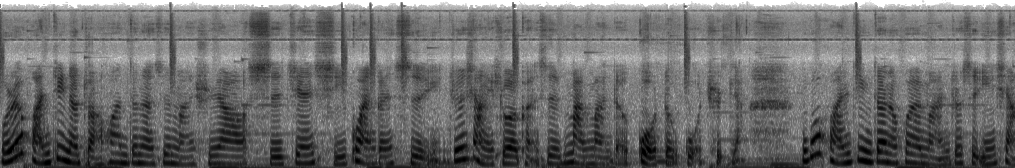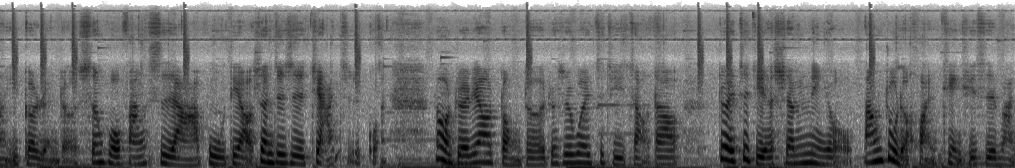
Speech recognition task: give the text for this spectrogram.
我觉得环境的转换真的是蛮需要时间、习惯跟适应，就是像你说的，可能是慢慢的过渡过去这样。不过环境真的会蛮，就是影响一个人的生活方式啊、步调，甚至是价值观。那我觉得要懂得，就是为自己找到对自己的生命有帮助的环境，其实蛮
